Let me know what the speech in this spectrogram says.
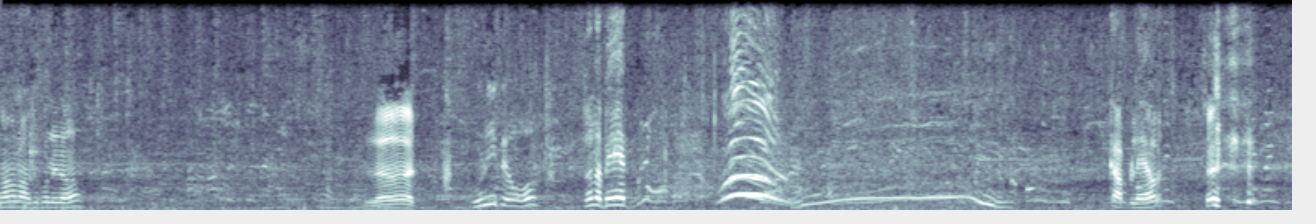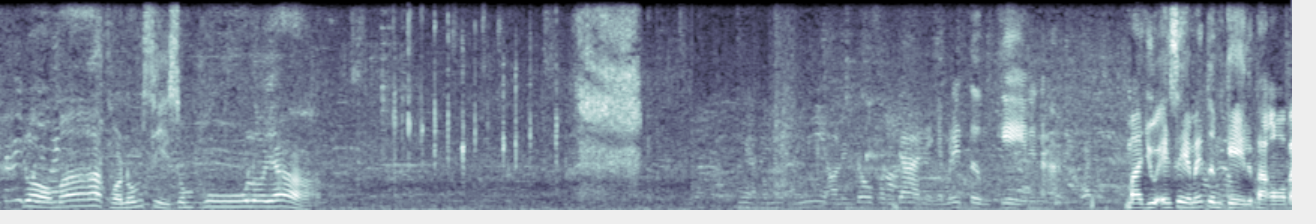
นาะรอทุกคนเลยเนาะเลิศอู้นี่ไปโอ้แล้วระเบิดกลับแล้วหล่อมากหัวนมสีชมพูเลยอะเนี่ยตรงนี้นี่ออร์แลนโดฟลอริดาเนี่ยยังไม่ได้เติมเกย์เลยนะคะ มา USA ไม่เติมเกย์หรือเปล่าอ๋อไป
